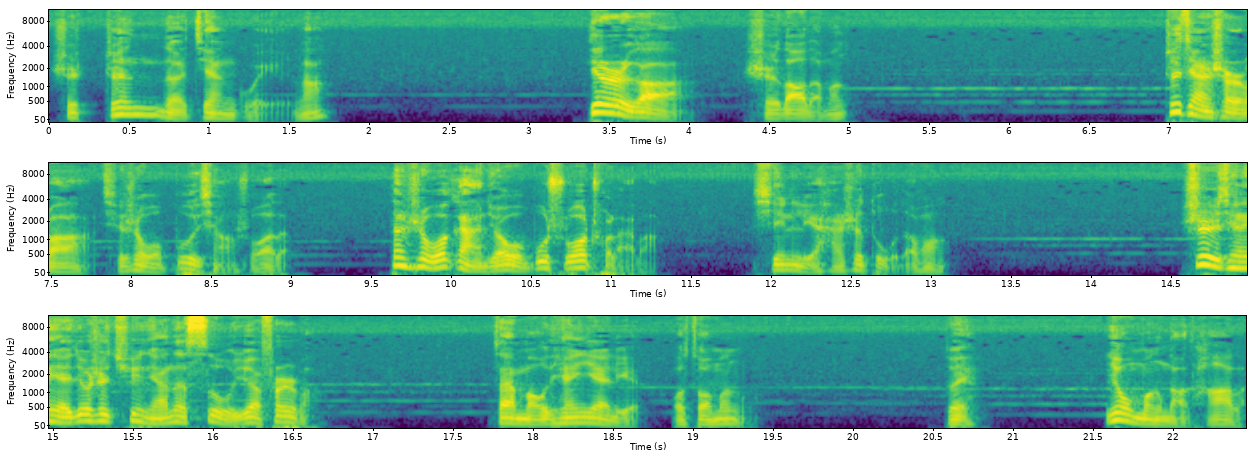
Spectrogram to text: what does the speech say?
是真的见鬼了？第二个迟到的梦，这件事儿吧，其实我不想说的，但是我感觉我不说出来吧，心里还是堵得慌。事情也就是去年的四五月份吧。在某天夜里，我做梦了。对，又梦到他了。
